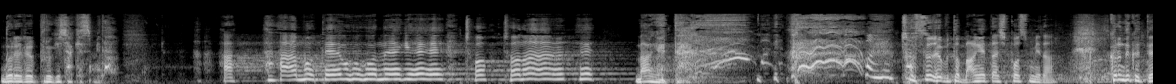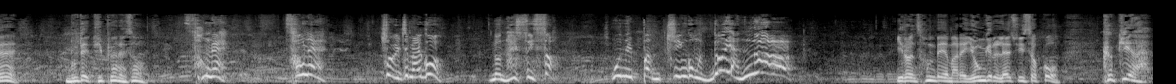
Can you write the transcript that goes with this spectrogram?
노래를 부르기 시작했습니다. 아, 아무 때고 내게 저, 전화해. 망했다. 첫 소절부터 망했다 싶었습니다. 그런데 그때 무대 뒤편에서 성래! 성래! 쫄지 말고! 넌 할 수 있어! 오늘 밤 주인공은 너야, 너! 이런 선배의 말에 용기를 낼 수 있었고 급기야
